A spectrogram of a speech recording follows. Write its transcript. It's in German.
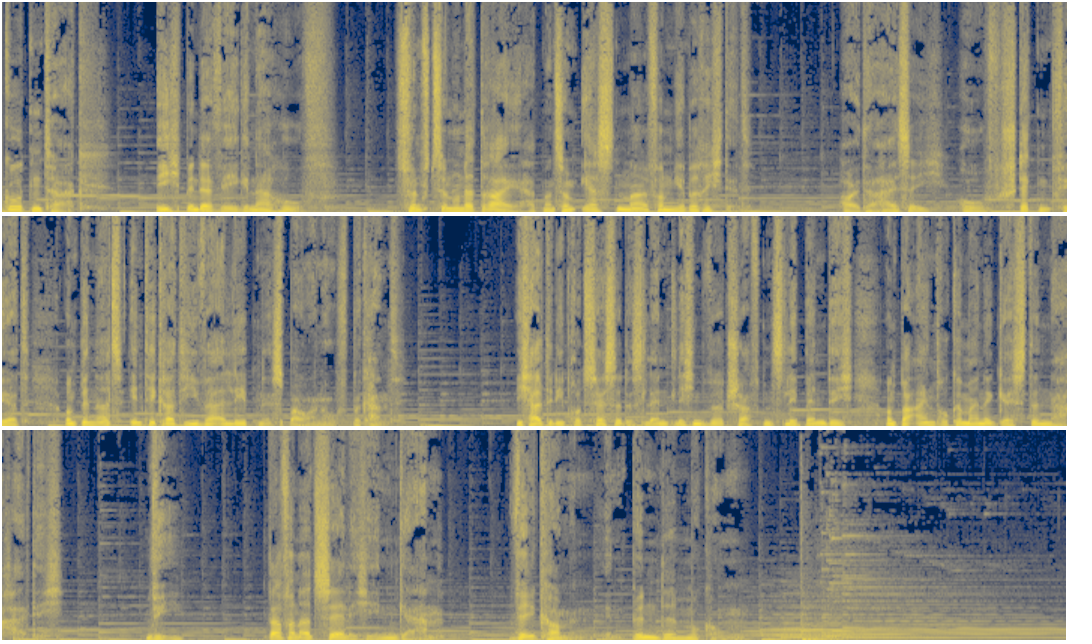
Guten Tag, ich bin der Wegener Hof. 1503 hat man zum ersten Mal von mir berichtet. Heute heiße ich Hof Steckenpferd und bin als integrativer Erlebnisbauernhof bekannt. Ich halte die Prozesse des ländlichen Wirtschaftens lebendig und beeindrucke meine Gäste nachhaltig. Wie? Davon erzähle ich Ihnen gern. Willkommen in Bünde Muckum.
